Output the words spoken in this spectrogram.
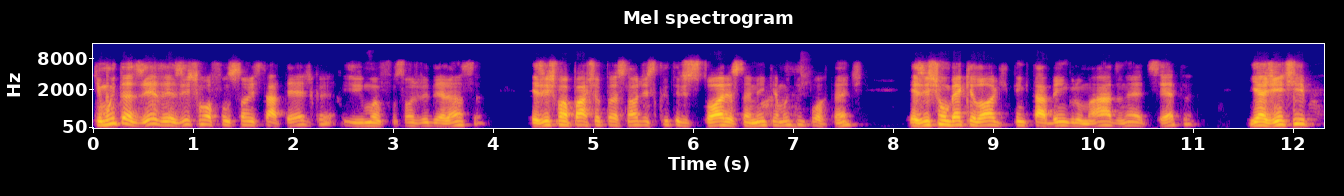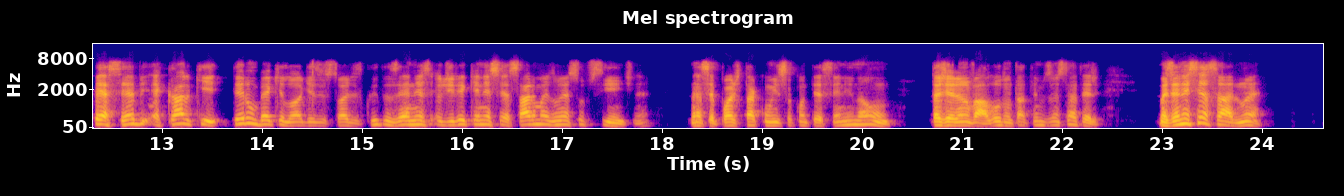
que muitas vezes existe uma função estratégica e uma função de liderança, existe uma parte operacional de escrita de histórias também, que é muito importante, existe um backlog que tem que estar bem grumado, né, etc. E a gente percebe, é claro que ter um backlog e as histórias escritas, é, eu diria que é necessário, mas não é suficiente. Né? né? Você pode estar com isso acontecendo e não está gerando valor, não está tendo visão estratégica. Mas é necessário, não é?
